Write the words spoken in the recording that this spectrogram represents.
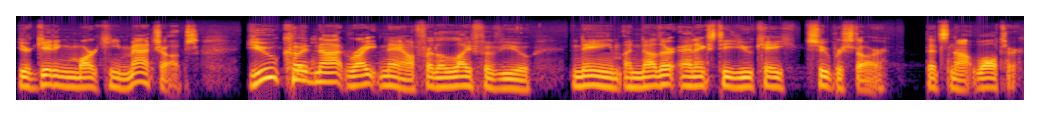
you're getting marquee matchups. You could yeah. not right now, for the life of you, name another NXT UK superstar that's not Walter.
